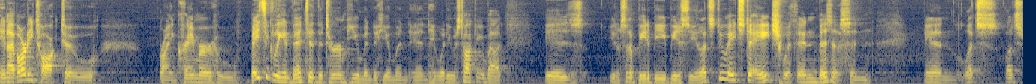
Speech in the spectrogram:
and I've already talked to Bryan Kramer, who basically invented the term human to human, and what he was talking about is you know sort of B two B, B two C. Let's do H to H within business, and and let's let's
